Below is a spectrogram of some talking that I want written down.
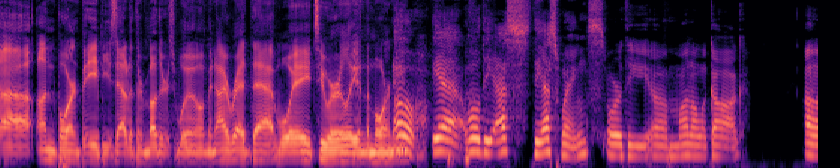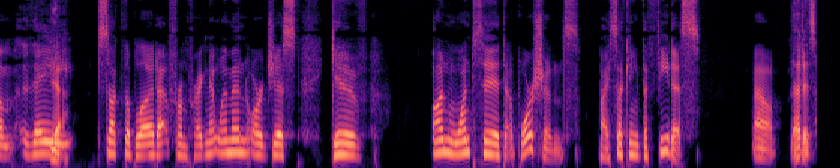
uh, unborn babies out of their mother's womb, and I read that way too early in the morning. Oh yeah, well the S the S wings or the uh, monologog, um, they Yeah. suck the blood from pregnant women or just give unwanted abortions by sucking the fetus out. that is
